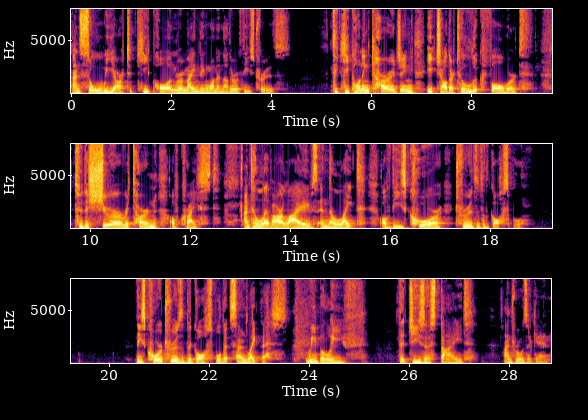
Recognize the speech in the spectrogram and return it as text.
And so we are to keep on reminding one another of these truths, to keep on encouraging each other to look forward to the sure return of Christ and to live our lives in the light of these core truths of the gospel. These core truths of the gospel that sound like this. We believe that Jesus died and rose again.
